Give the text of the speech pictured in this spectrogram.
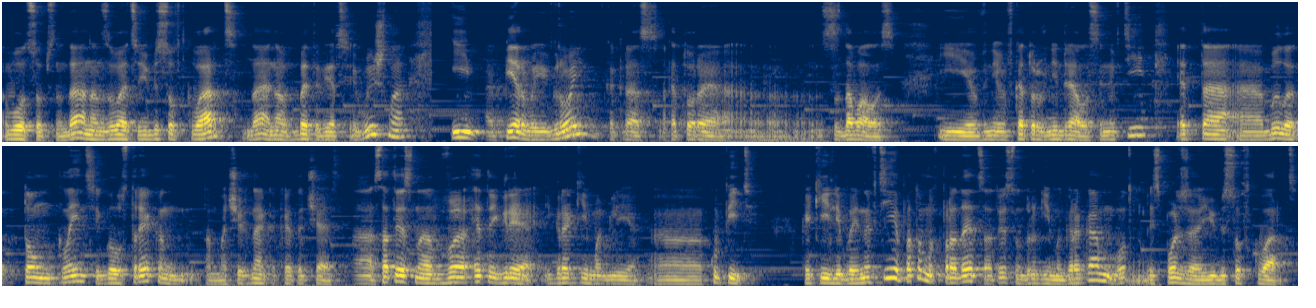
Вот, собственно, да, она называется Ubisoft Quartz, да, она в бета-версии вышла. И первой игрой, как раз, которая создавалась и в, в которую внедрялась NFT, это э, было Том Clancy Ghost Recon, там очередная какая-то часть. А, соответственно, в этой игре игроки могли э, купить какие-либо NFT, а потом их продать, соответственно, другим игрокам, вот, используя Ubisoft Quartz.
